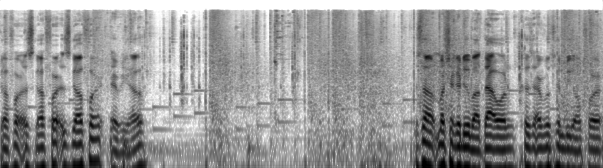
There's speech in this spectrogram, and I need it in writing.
Let's go for it. Let's go for it. Let's go for it. There we go. There's not much I can do about that one because everyone's going to be going for it.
